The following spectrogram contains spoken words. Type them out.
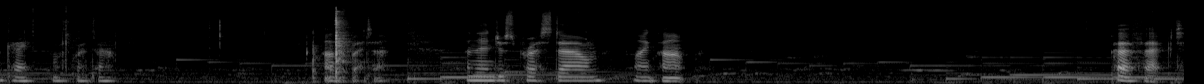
Okay, that's better. That's better. And then just press down like that. Perfect.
